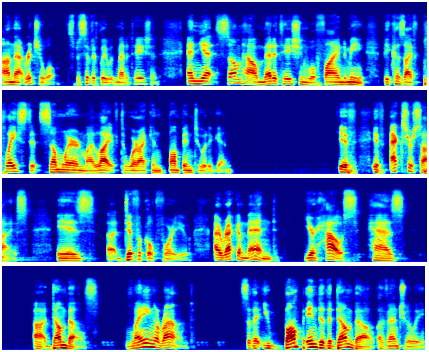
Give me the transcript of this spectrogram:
on that ritual, specifically with meditation. And yet somehow meditation will find me because I've placed it somewhere in my life to where I can bump into it again. If, if exercise is uh, difficult for you, I recommend your house has uh, dumbbells laying around so that you bump into the dumbbell eventually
